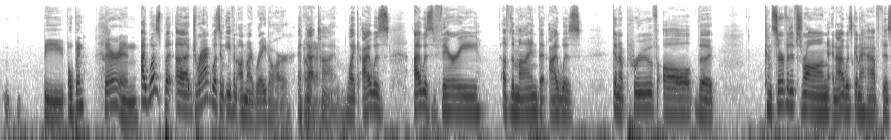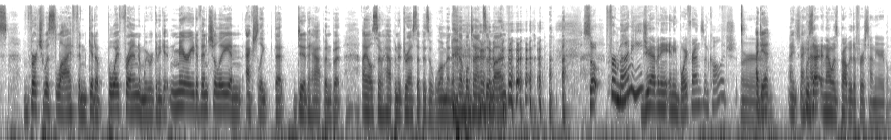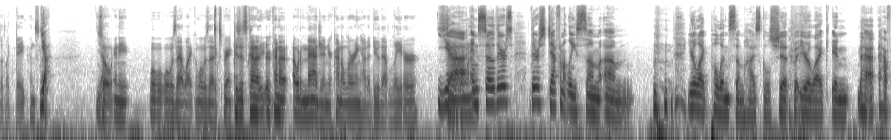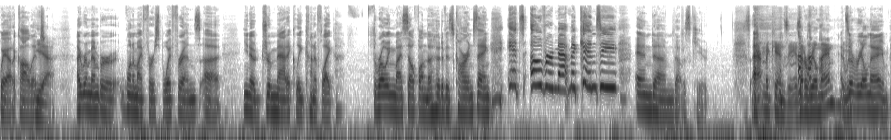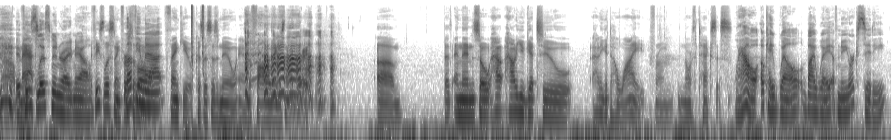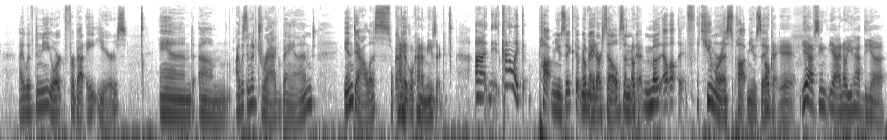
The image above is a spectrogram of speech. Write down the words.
be open there and I was, but uh, drag wasn't even on my radar at that Okay. time. Like I was, I was very of the mind that I was gonna prove all the conservatives wrong, and I was gonna have this virtuous life and get a boyfriend, and we were gonna get married eventually. And actually, that did happen. But I also happened to dress up as a woman a couple times a month so for money. Did you have any any boyfriends in college? Or I did. I, I was had- that and that was probably the first time you were able to like date and stuff. Yeah. Yeah. So any what what what was that like? What was that experience? Because it's kind of you're kind of I would imagine you're kind of learning how to do that later. Yeah, and so there's there's definitely some um you're like pulling some high school shit, but you're like in ha- halfway out of college. Yeah. I remember one of my first boyfriends, uh, you know, dramatically kind of like throwing myself on the hood of his car and saying, "It's over, Matt McKenzie," and um, that was cute. Matt McKenzie. Is that a real name? It's we- a real name. Oh, if Matt. he's listening right now, if he's listening, first Love of you, all, Matt. thank you because this is new and the following is not great. Um, that and then so how how do you get to how do you get to Hawaii from North Texas? Wow. Okay. Well, by way of New York City, I lived in New York for about eight years, and um, I was in a drag band in Dallas. What kind of what kind of music? Uh, it's kind of like pop music that we Okay. made ourselves, and Okay. mo- uh, uh, humorous pop music. Okay, yeah, yeah, yeah. I've seen. Yeah, I know you have the. uh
